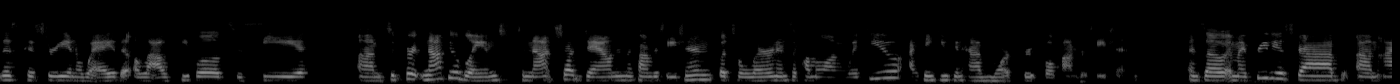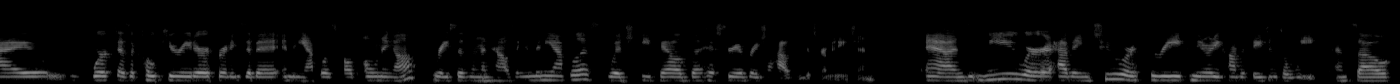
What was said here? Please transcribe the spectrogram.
this history in a way that allows people to see, um, to not feel blamed, to not shut down in the conversation, but to learn and to come along with you, I think you can have more fruitful conversations. And so in my previous job, um, I worked as a co-curator for an exhibit in Minneapolis called Owning Up, Racism and Housing in Minneapolis, which detailed the history of racial housing discrimination. And we were having two or three community conversations a week. And so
